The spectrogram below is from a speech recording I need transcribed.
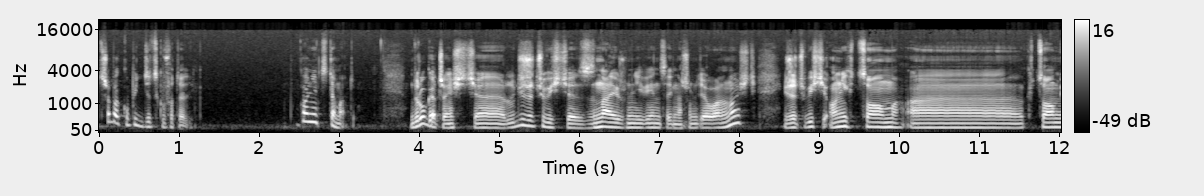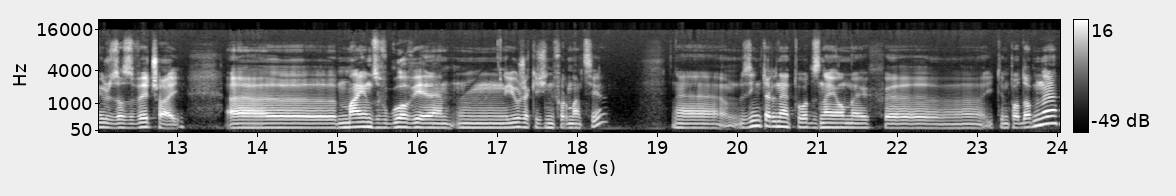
trzeba kupić dziecku fotelik. Koniec tematu. Druga część e, ludzi rzeczywiście zna już mniej więcej naszą działalność i rzeczywiście oni chcą, e, chcą już zazwyczaj, e, mając w głowie mm, już jakieś informacje z internetu, od znajomych e, i tym podobne,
